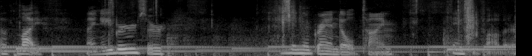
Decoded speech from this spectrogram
of life My neighbors are having a grand old time. Thank you, Father.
